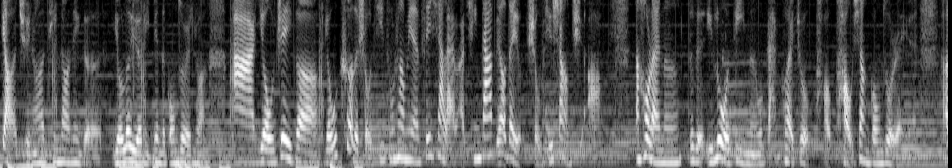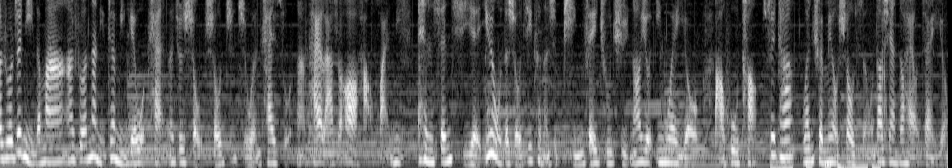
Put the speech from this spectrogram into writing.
掉下去，然后听到那个游乐园里面的工作人员说：“啊，有这个游客的手机从上面飞下来了，请大家不要带有手机上去啊。”那后来呢，这个一落地呢，我赶快就跑跑向工作人员，他说：“这你的吗？”他说：“那你证明给我看，那就是手手指指纹开锁。”那开了，他说：“哦，好，还你。”很神奇耶，因为我的手机可能是平飞出去，然后又因为有保护套，所以它完全没有受损。我到现在都还有在用。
